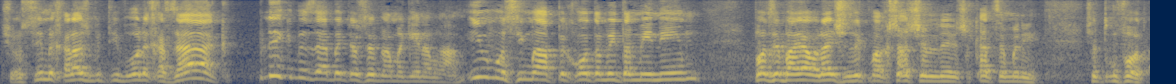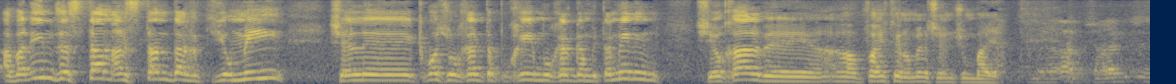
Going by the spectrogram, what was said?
שעושים מחלש בטבעו לחזק, פליג בזה הבית יוסף והמגן אברהם. אם הם עושים מהפכות הוויטמינים, פה זה בעיה, אולי שזה כבר חשש של אה, שקת סמנים, של תרופות. אבל אם זה סתם על סטנדרט יומי, של אה, כמו שהוא אוכל תפוחים, הוא אוכל גם ויטמינים, שיאכל, והרב פיינשטיין אומר שאין שום בעיה. אפשר להגיד שזה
